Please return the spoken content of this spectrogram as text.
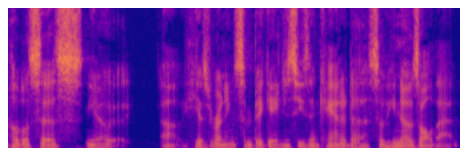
Publicis, you know, uh, he was running some big agencies in Canada. So he knows all that.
